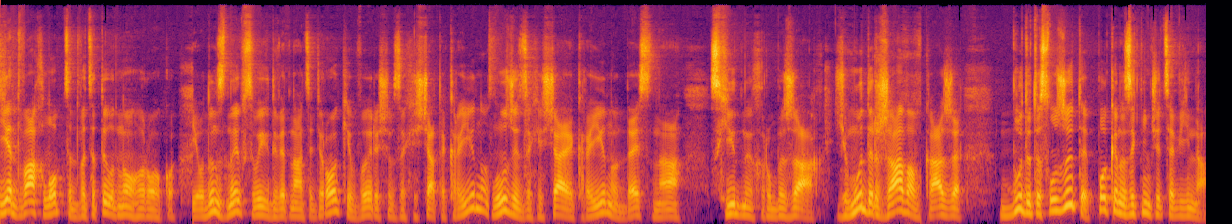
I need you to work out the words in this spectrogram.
Є два хлопці 21 року, і один з них в своїх 19 років вирішив захищати країну, служить, захищає країну десь на східних рубежах. Йому держава каже. Будете служити, поки не закінчиться війна.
